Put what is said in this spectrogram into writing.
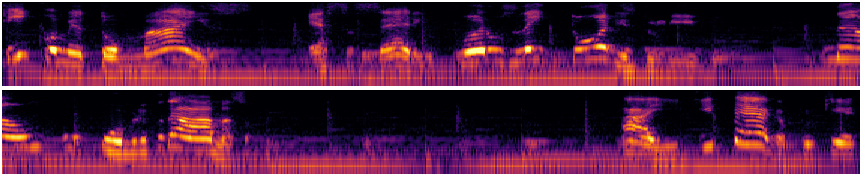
Quem comentou mais essa série foram os leitores do livro não o público da Amazon. Aí que pega, porque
